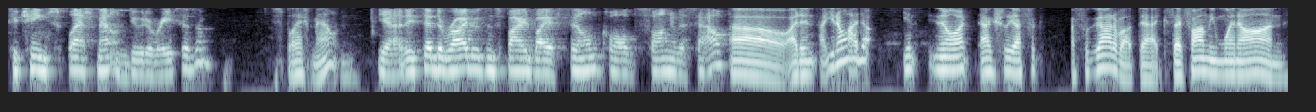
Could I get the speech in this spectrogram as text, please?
to change Splash Mountain due to racism. Splash Mountain. Yeah, they said the ride was inspired by a film called Song of the South. Oh, I didn't. You know, I don't. You, you know what? Actually, I, for, I forgot about that because I finally went on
